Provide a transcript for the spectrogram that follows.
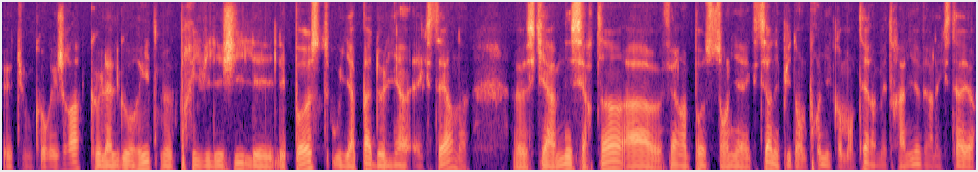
et tu me corrigeras, que l'algorithme privilégie les, les posts où il n'y a pas de lien externe, ce qui a amené certains à euh, faire un post sans lien externe et puis dans le premier commentaire à mettre un lien vers l'extérieur.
